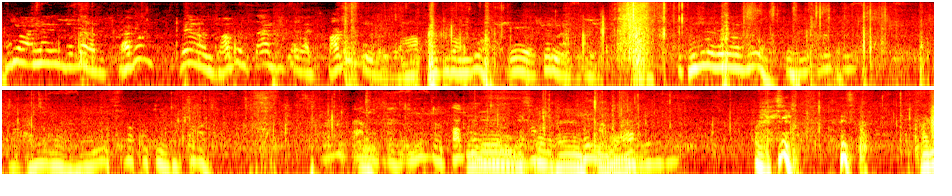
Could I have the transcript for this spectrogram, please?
불안 나기보다 밥은 그냥 밥은 땀 붙어가 밥은 뜬거 야. 아 발주한 거. 네, 끝나. 조심해 내려가고. 가지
